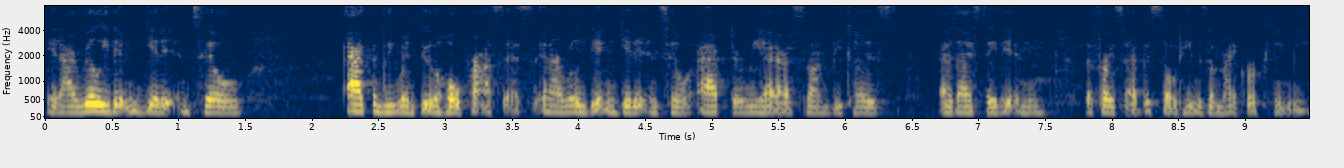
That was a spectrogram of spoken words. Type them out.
and I really didn't get it until after we went through the whole process. And I really didn't get it until after we had our son because, as I stated in the first episode, he was a micropreemie.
